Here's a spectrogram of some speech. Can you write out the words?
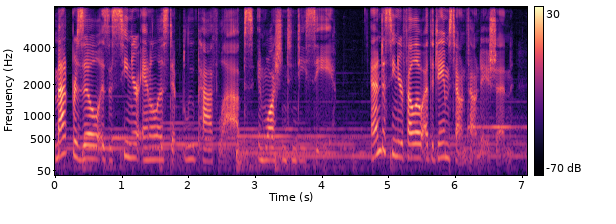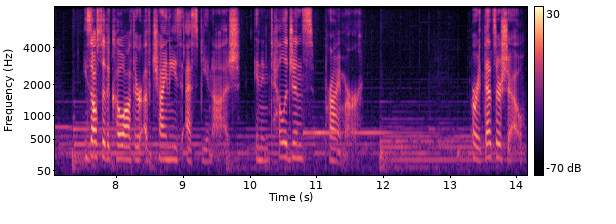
Matt Brazil is a senior analyst at Blue Path Labs in Washington, D.C., and a senior fellow at the Jamestown Foundation. He's also the co author of Chinese Espionage, an intelligence primer. All right, that's our show.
